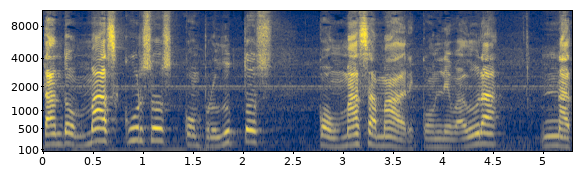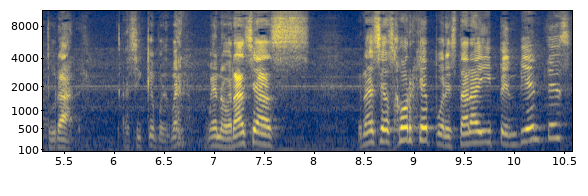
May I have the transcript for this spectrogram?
dando más cursos con productos con masa madre, con levadura natural. Así que pues bueno, bueno, gracias Gracias Jorge por estar ahí pendientes.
